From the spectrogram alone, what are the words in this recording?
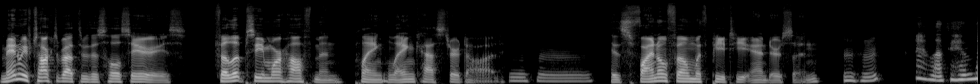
man we've talked about through this whole series. Philip Seymour Hoffman playing Lancaster Dodd. hmm His final film with P.T. Anderson. hmm I love him.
